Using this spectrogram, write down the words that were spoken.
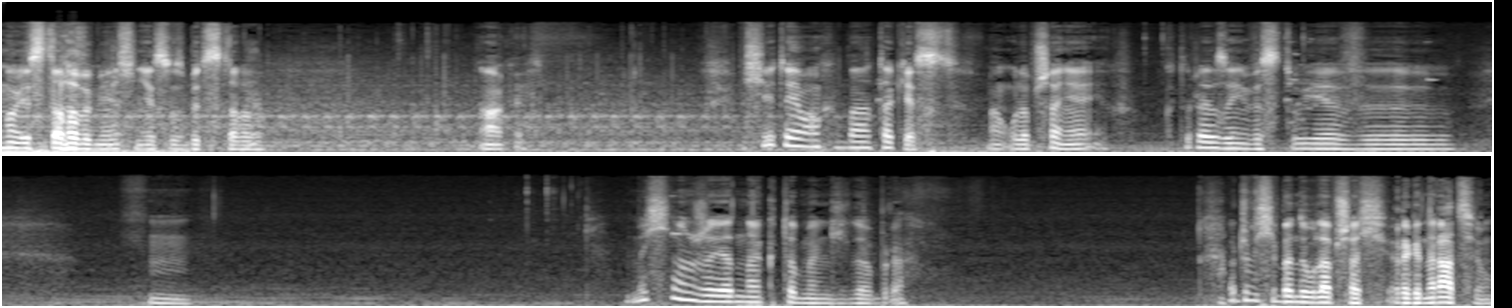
Moje stalowe mięśnie nie są zbyt stalowe. Okej. Właściwie to ja mam chyba... Tak jest. Mam ulepszenie, które zainwestuję w... Hmm. Myślę, że jednak to będzie dobre. Oczywiście będę ulepszać regeneracją.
